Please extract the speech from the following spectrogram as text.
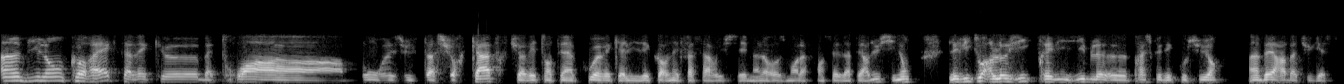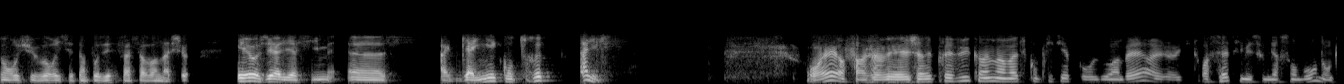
un bilan correct avec euh, bah, trois bons résultats sur quatre. Tu avais tenté un coup avec Alizé Cornet face à Russe et malheureusement la Française a perdu. Sinon, les victoires logiques, prévisibles, euh, presque des coups sûrs. Humbert a battu Gaston, Ruchuvori s'est imposé face à Van Hache et Ogé Aliassim euh, a gagné contre Alice. Ouais, enfin j'avais j'avais prévu quand même un match compliqué pour Hugo Humbert et j'avais dit 3-7 si mes souvenirs sont bons donc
